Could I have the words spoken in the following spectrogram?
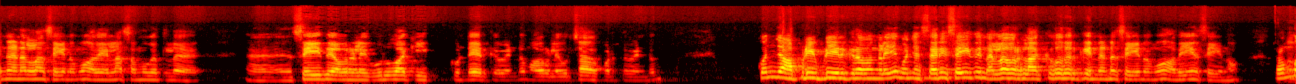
என்னென்னலாம் செய்யணுமோ அதையெல்லாம் சமூகத்துல செய்து அவர்களை உருவாக்கி கொண்டே இருக்க வேண்டும் அவர்களை உற்சாகப்படுத்த வேண்டும். கொஞ்சம் அப்படி இப்படி இருக்கிறவங்களையும் கொஞ்சம் சரி செய்து நல்லவர்களாக்குவதற்கு என்னென்ன செய்யணுமோ அதையும் செய்யணும். ரொம்ப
